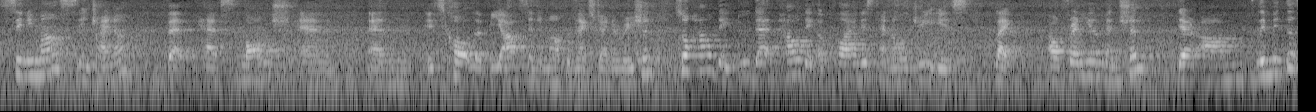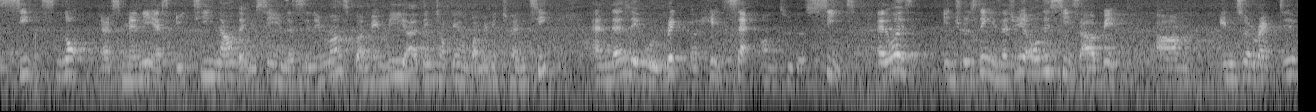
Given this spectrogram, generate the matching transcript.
cinemas in China that has launched and and it's called the VR cinema of the next generation. So how they do that, how they apply this technology is like our friend here mentioned, there are limited seats, not as many as 80 now that you see in the cinemas, but maybe I think talking about maybe 20. And then they will rig a headset onto the seat. And what is interesting is actually all these seats are a bit um, interactive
